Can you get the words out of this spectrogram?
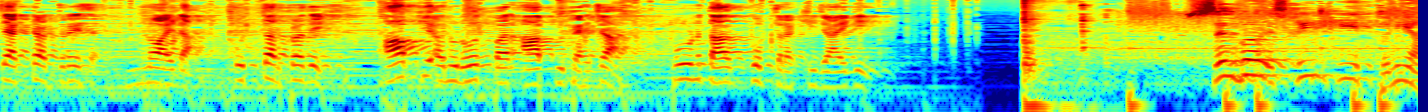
सेक्टर तिरसठ, नोएडा, उत्तर प्रदेश। आपके अनुरोध पर आपकी पहचान पूर्णतः गुप्त रखी जाएगी। सिल्वर स्क्रीन की दुनिया,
